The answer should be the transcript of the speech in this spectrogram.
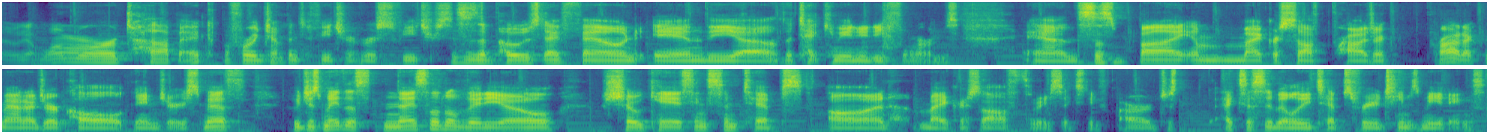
So we got one more topic before we jump into feature versus features. This is a post I found in the uh, the tech community forums, and this is by a Microsoft project product manager called named Jerry Smith, who just made this nice little video showcasing some tips on Microsoft 360 or just accessibility tips for your team's meetings.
